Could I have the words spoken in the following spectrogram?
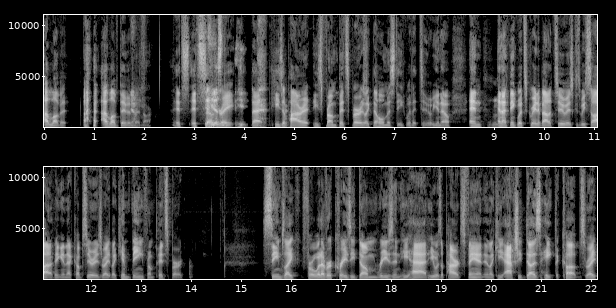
I love it. I love David Yeah. Bednar. It's it's so doesn't- great he- that he's a pirate. He's from Pittsburgh, like the whole mystique with it too, you know. And Mhm. and I think what's great about it too is because we saw it, I think, in that Cub series, right? Like him being from Pittsburgh seems like for whatever crazy dumb reason he had, he was a Pirates fan, and like he actually does hate the Cubs, right?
